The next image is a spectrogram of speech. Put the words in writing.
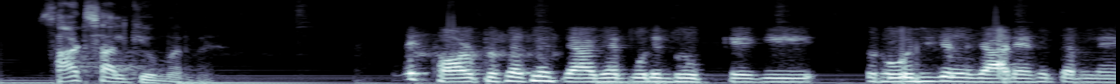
साठ साल की उम्र में। थॉट प्रोसेस में क्या गया पूरे ग्रुप के कि रोज ही चले जा रहे हैं ऐसे करने?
